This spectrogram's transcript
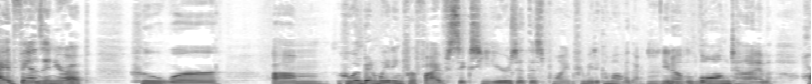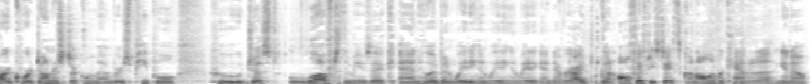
I had fans in Europe who were um, who had been waiting for five, six years at this point for me to come over there. You know, long time hardcore donor circle members, people who just loved the music and who had been waiting and waiting and waiting. I'd never, I'd gone all 50 states, gone all over Canada. You know,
